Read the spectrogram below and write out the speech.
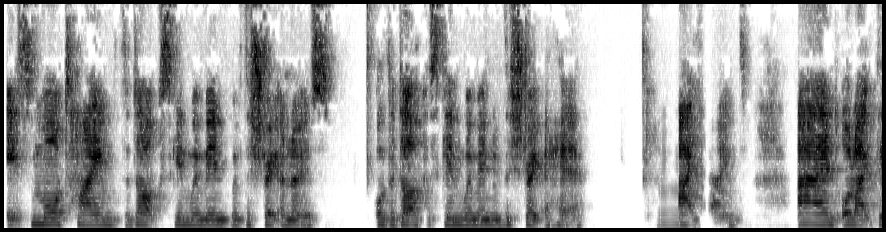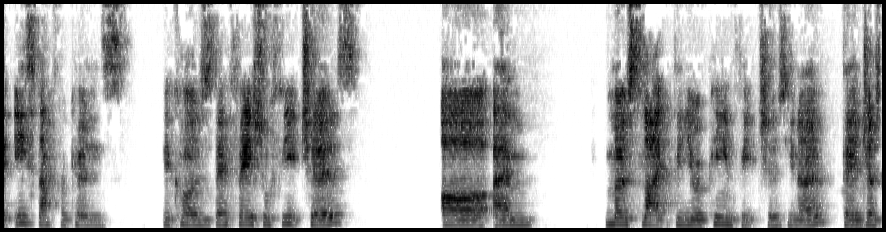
it's more time the dark skinned women with the straighter nose or the darker skinned women with the straighter hair. Mm-hmm. I find. And or like the East Africans, because their facial features are um most like the European features, you know? They're mm-hmm. just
